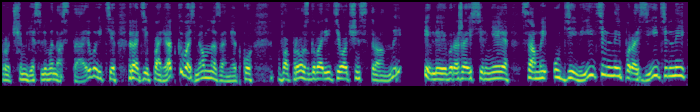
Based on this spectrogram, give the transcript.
Впрочем, если вы настаиваете, ради порядка возьмем на заметку. Вопрос, говорите, очень странный, или, выражаясь сильнее, самый удивительный, поразительный,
